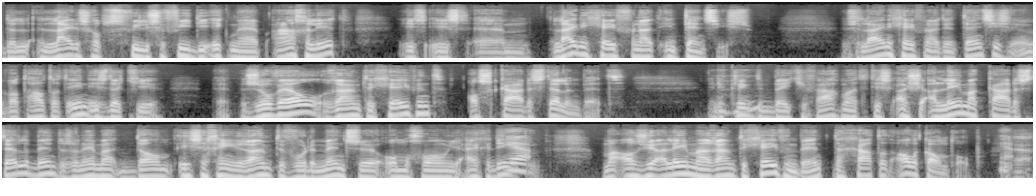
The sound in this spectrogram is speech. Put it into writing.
de leiderschapsfilosofie die ik me heb aangeleerd, is, is um, leiding geven vanuit intenties. Dus leiding geven vanuit intenties. En wat houdt dat in? Is dat je zowel ruimtegevend als kaderstellend bent. En dat klinkt mhm. een beetje vaag, maar het is als je alleen maar kaderstellen bent, dus alleen maar, dan is er geen ruimte voor de mensen om gewoon je eigen dingen te doen. Maar als je alleen maar ruimtegevend bent, dan gaat dat alle kanten op. Ja.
